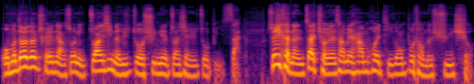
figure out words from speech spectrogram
我们都会跟球员讲说，你专心的去做训练，专心的去做比赛。所以可能在球员上面，他们会提供不同的需求。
